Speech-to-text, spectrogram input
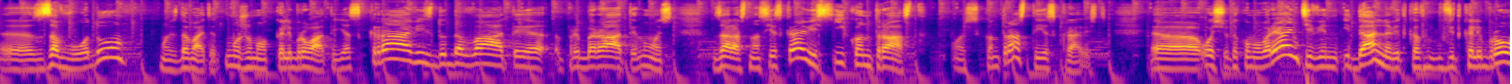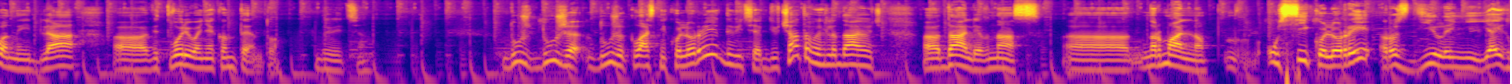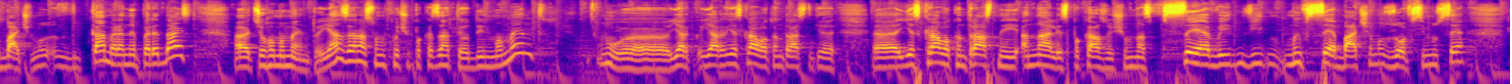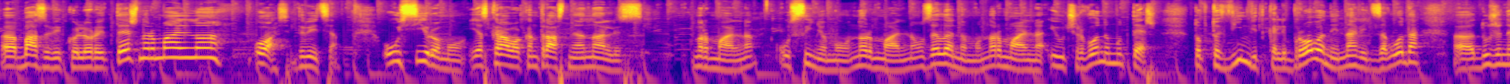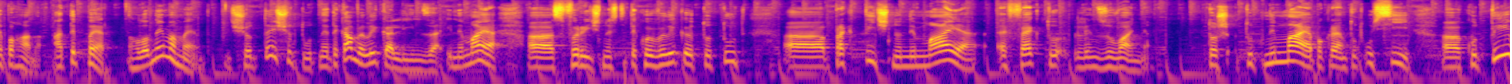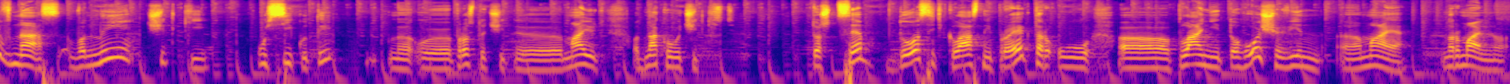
е, заводу. Ось давайте тут можемо калібрувати яскравість, додавати, прибирати. Ну, ось зараз у нас яскравість і контраст. Ось контраст і яскравість. Е, ось у такому варіанті він ідеально відкалібрований для відтворювання контенту. Дивіться. Дуже, дуже, класні кольори. Дивіться, як дівчата виглядають. Е, Далі в нас е, нормально усі кольори розділені. Я їх бачу. Ну, камера не передасть е, цього моменту. Я зараз вам хочу показати один момент. Ну, яр, яр, яскраво контрастний, аналіз показує, що в нас все ми все бачимо, зовсім усе. Базові кольори теж нормально. Ось, дивіться. У сірому яскраво контрастний аналіз нормально, у синьому нормально, у зеленому нормально і у червоному теж. Тобто він відкалібрований навіть завода е, дуже непогано. А тепер головний момент, що те, що тут не така велика лінза і немає е, сферичності такої великої, то тут е, практично немає ефекту лінзування. Тож тут немає покрем, тут усі кути в нас вони чіткі. Усі кути е, просто е, мають однакову чіткість. Тож це досить класний проектор у е, плані того, що він має нормальну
